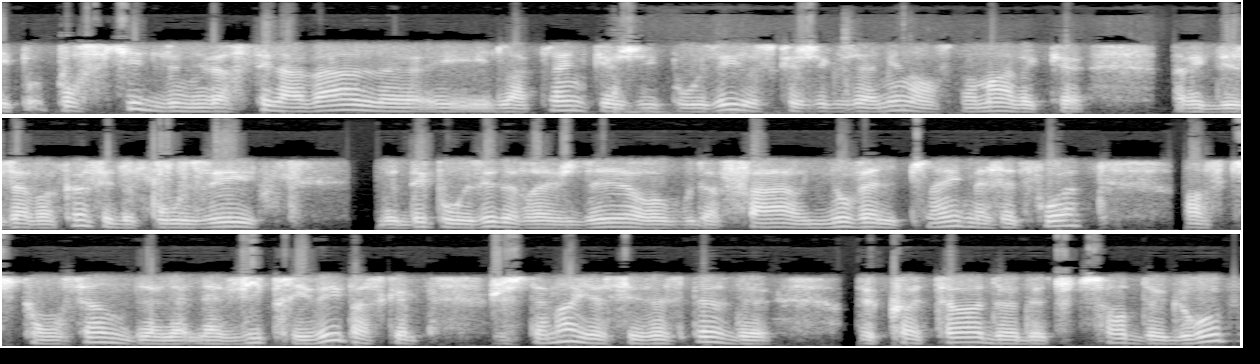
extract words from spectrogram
Et pour, ce qui est de l'Université Laval euh, et de la plainte que j'ai posée, ce que j'examine en ce moment avec, euh, avec des avocats, c'est de poser, de déposer, devrais-je dire, ou de faire une nouvelle plainte, mais cette fois en ce qui concerne la, vie privée, parce que justement, il y a ces espèces de, de quotas de, de, toutes sortes de groupes.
